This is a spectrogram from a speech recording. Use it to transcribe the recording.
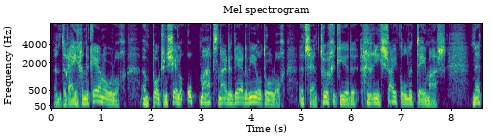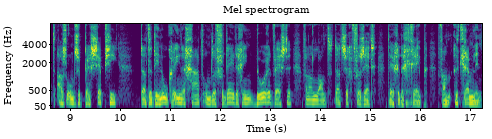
Een dreigende kernoorlog, een potentiële opmaat naar de Derde Wereldoorlog. Het zijn teruggekeerde, gerecyclede thema's. Net als onze perceptie dat het in Oekraïne gaat om de verdediging door het Westen van een land dat zich verzet tegen de greep van het Kremlin.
